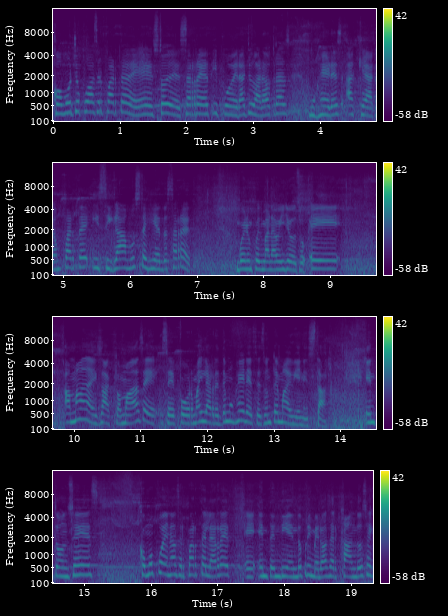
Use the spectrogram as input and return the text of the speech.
¿cómo yo puedo hacer parte de esto, de esta red y poder ayudar a otras mujeres a que hagan parte y sigamos tejiendo esta red? Bueno, pues maravilloso. Eh, Amada, exacto, Amada se, se forma y la red de mujeres es un tema de bienestar. Entonces, ¿Cómo pueden hacer parte de la red? Eh, entendiendo, primero acercándose,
